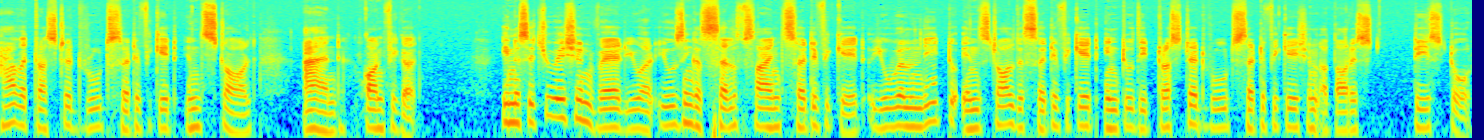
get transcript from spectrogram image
have a trusted root certificate installed and configured. In a situation where you are using a self-signed certificate, you will need to install the certificate into the trusted root certification authority store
